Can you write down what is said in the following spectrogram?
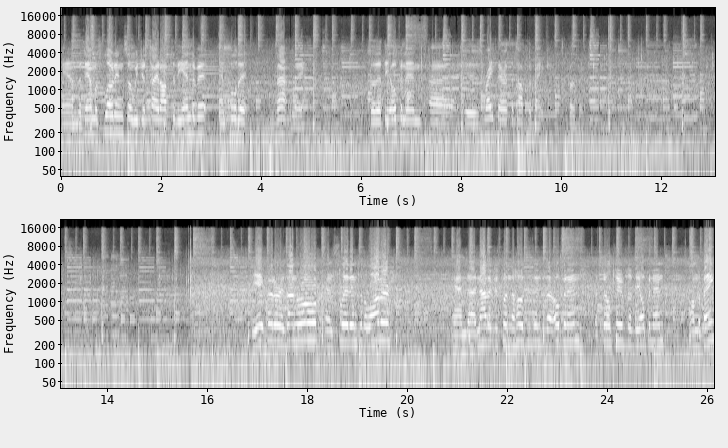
And the dam was floating so we just tied off to the end of it and pulled it that way so that the open end uh, is right there at the top of the bank. It's perfect. The 8 footer is unrolled and slid into the water and uh, now they're just putting the hoses into the open end, the fill tubes of the open end on the bank.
